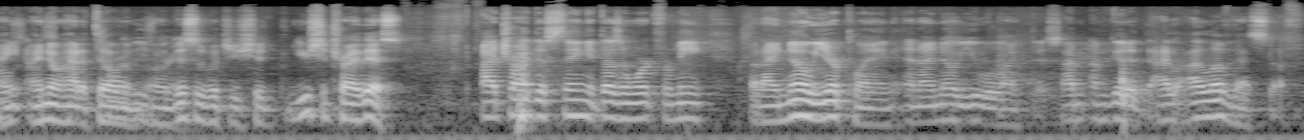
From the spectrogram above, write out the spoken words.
I, I know how to tell them, oh, this is what you should you should try this. I tried this thing, it doesn't work for me, but I know you're playing, and I know you will like this. I'm, I'm good at I, I love that stuff.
